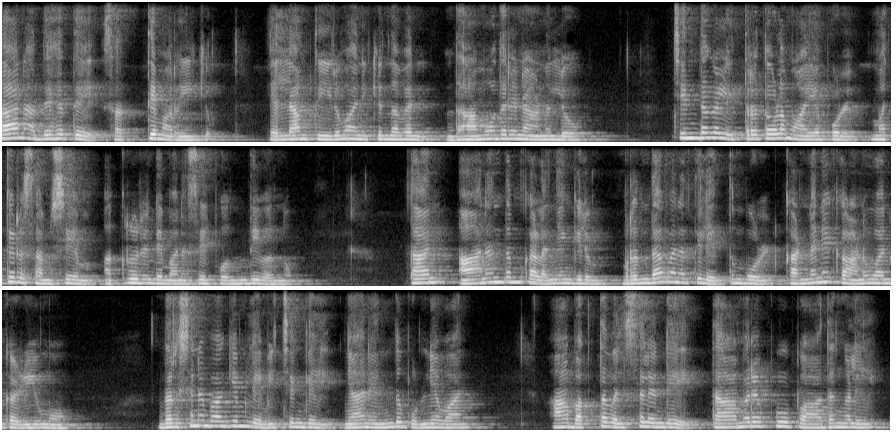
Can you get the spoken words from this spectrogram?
താൻ അദ്ദേഹത്തെ സത്യമറിയിക്കും. എല്ലാം തീരുമാനിക്കുന്നവൻ ദാമോദരനാണല്ലോ. ചിന്തകൾ ഇത്രത്തോളമായപ്പോൾ മറ്റൊരു സംശയം അക്രൂരന്റെ മനസ്സിൽ പൊന്തി വന്നു. താൻ ആനന്ദം കളഞ്ഞെങ്കിലും വൃന്ദാവനത്തിൽ എത്തുമ്പോൾ കണ്ണനെ കാണുവാൻ കഴിയുമോ? ദർശനഭാഗ്യം ലഭിച്ചെങ്കിൽ ഞാൻ എന്തു പുണ്യവാൻ? ആ ഭക്തവത്സലന്റെ താമരപ്പൂ പാദങ്ങളിൽ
